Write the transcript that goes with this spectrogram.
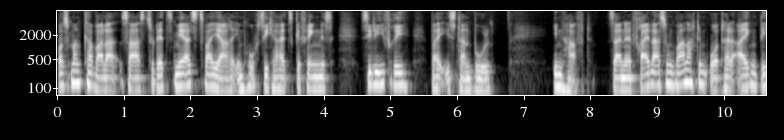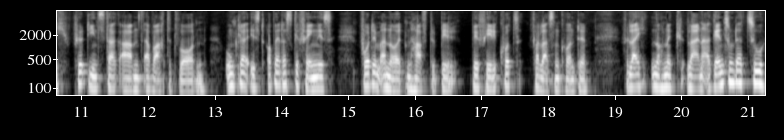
Osman Kavala saß zuletzt mehr als zwei Jahre im Hochsicherheitsgefängnis Silivri bei Istanbul in Haft. Seine Freilassung war nach dem Urteil eigentlich für Dienstagabend erwartet worden. Unklar ist, ob er das Gefängnis vor dem erneuten Haftbefehl kurz verlassen konnte. Vielleicht noch eine kleine Ergänzung dazu.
